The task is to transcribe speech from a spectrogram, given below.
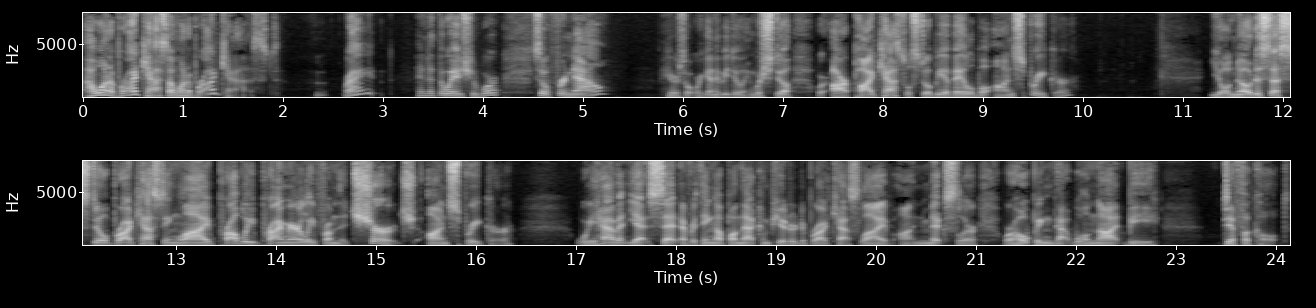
I want to broadcast, I want to broadcast, right? And that the way it should work. So for now, here's what we're going to be doing. We're still, we're, our podcast will still be available on Spreaker. You'll notice us still broadcasting live, probably primarily from the church on Spreaker. We haven't yet set everything up on that computer to broadcast live on Mixlr. We're hoping that will not be difficult.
